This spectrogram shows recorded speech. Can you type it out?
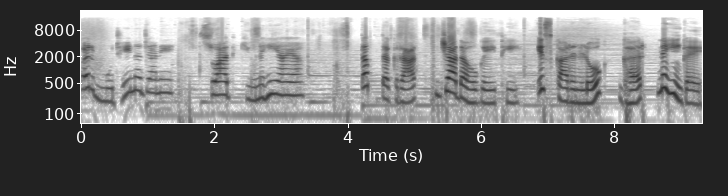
पर मुझे न जाने स्वाद क्यों नहीं आया। तब तक रात ज़्यादा हो गई थी। इस कारण लोग घर नहीं गए।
